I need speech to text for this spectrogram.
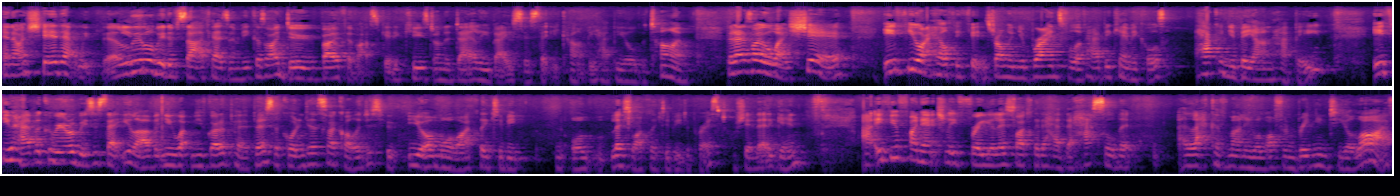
And I share that with a little bit of sarcasm because I do, both of us get accused on a daily basis that you can't be happy all the time. But as I always share, if you are healthy, fit, and strong and your brain's full of happy chemicals, how can you be unhappy? If you have a career or business that you love and you, you've got a purpose, according to the psychologist, you're more likely to be, or less likely to be depressed. I'll share that again. Uh, if you're financially free, you're less likely to have the hassle that a lack of money will often bring into your life.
